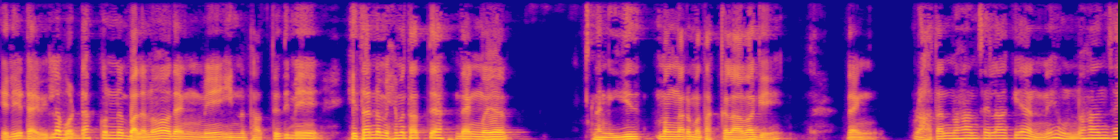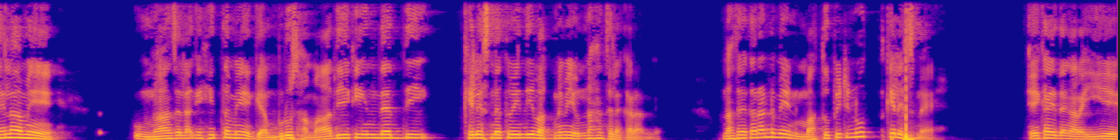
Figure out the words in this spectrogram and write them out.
එළියට ඇවිල්ලා පොඩ්ඩක් ඔන්න බලනවා දැන් මේ ඉන්න තත්ත්වෙදි මේ හිතන්න මෙහෙම තත්ත්වයක් දැන් ඔය දැන් ඊයේ මම අර මතක් කළා වගේ දැන් රහතන් වහන්සේලා කියන්නේ උන්වහන්සේලා මේ උන්වහන්සේලාගේ හිත මේ ගැඹුරු සමාධියකින් දැද්දී කෙලස් නැතුව ඉඳීමක් නෙමෙයි උන්වහන්සේලා කරන්නේ. උන්වහන්සේලා කරන්නේ මේ මතු පිටිනුත් කෙලස් නැහැ. ඒකයි දැන් අර ඊයේ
